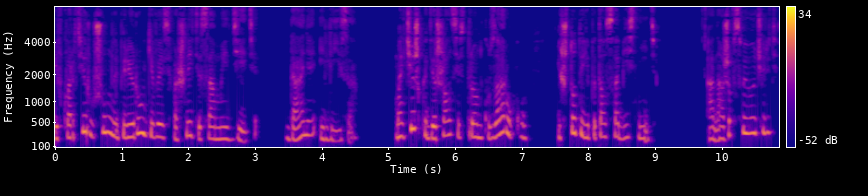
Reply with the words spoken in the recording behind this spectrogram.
и в квартиру, шумно переругиваясь, вошли те самые дети — Даня и Лиза. Мальчишка держал сестренку за руку и что-то ей пытался объяснить. Она же, в свою очередь,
